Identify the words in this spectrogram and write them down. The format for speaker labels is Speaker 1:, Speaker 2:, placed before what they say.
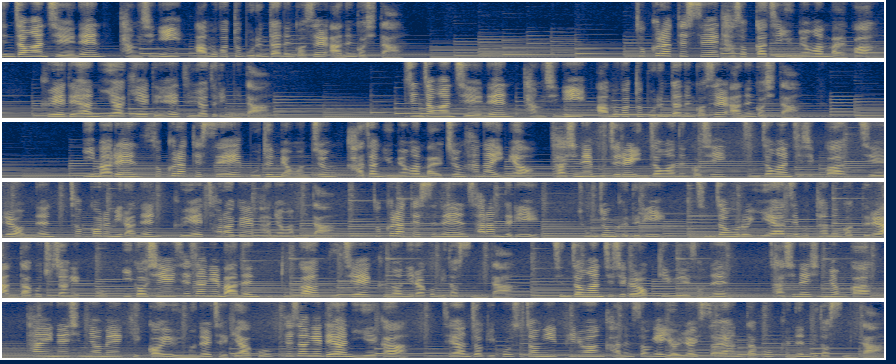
Speaker 1: 진정한 지혜는 당신이 아무것도 모른다는 것을 아는 것이다. 소크라테스의 다섯 가지 유명한 말과 그에 대한 이야기에 대해 들려드립니다. 진정한 지혜는 당신이 아무것도 모른다는 것을 아는 것이다. 이 말은 소크라테스의 모든 명언 중 가장 유명한 말 중 하나이며 자신의 무지를 인정하는 것이 진정한 지식과 지혜를 얻는 첫걸음이라는 그의 철학을 반영합니다. 소크라테스는 사람들이 종종 그들이 진정으로 이해하지 못하는 것들을 안다고 주장했고 이것이 세상의 많은 고통과 무지의 근원이라고 믿었습니다. 진정한 지식을 얻기 위해서는 자신의 신념과 타인의 신념에 기꺼이 의문을 제기하고 세상에 대한 이해가 제한적이고 수정이 필요한 가능성에 열려 있어야 한다고 그는 믿었습니다.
